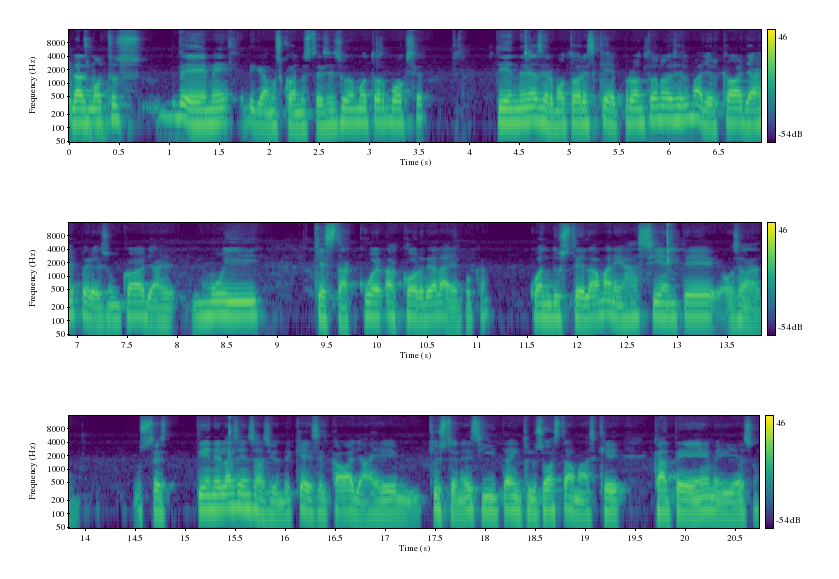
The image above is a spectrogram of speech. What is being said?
Las motos BM, digamos, cuando usted se sube motor boxer, tienden a ser motores que de pronto no es el mayor caballaje, pero es un caballaje muy que está acorde a la época. Cuando usted la maneja, siente, o sea, usted tiene la sensación de que es el caballaje que usted necesita, incluso hasta más que KTM y eso.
